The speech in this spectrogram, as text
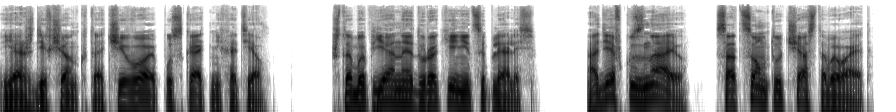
Я ж девчонку-то чего я пускать не хотел. Чтобы пьяные дураки не цеплялись. А девку знаю, с отцом тут часто бывает.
